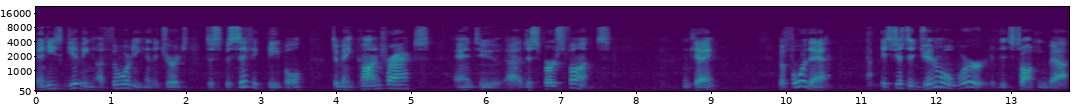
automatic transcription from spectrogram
and he's giving authority in the church to specific people to make contracts and to uh, disperse funds. Okay. Before that, it's just a general word that's talking about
